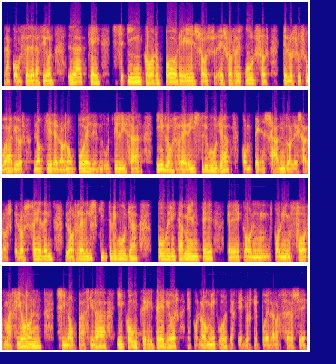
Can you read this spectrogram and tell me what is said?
la Confederación, la que incorpore esos, esos recursos que los usuarios no quieren o no pueden utilizar y los redistribuya, compensándoles a los que los ceden, los redistribuya públicamente eh, con, información, sin opacidad y con criterios económicos de aquellos que puedan hacerse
